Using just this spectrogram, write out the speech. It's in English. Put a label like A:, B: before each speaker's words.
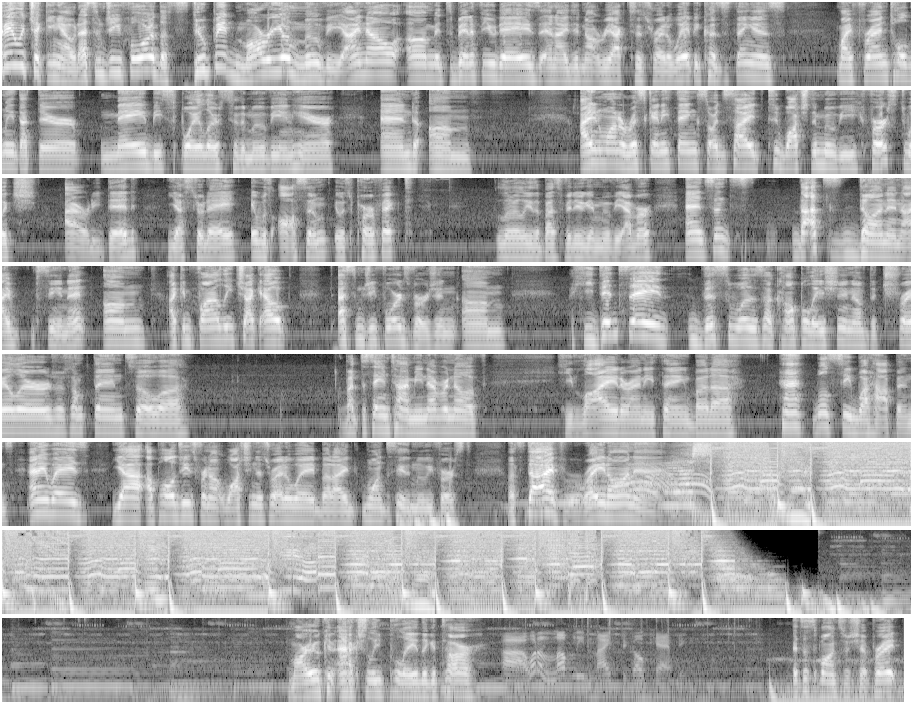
A: Today we're checking out SMG4, the stupid Mario movie. I know, um, it's been a few days and I did not react to this right away because the thing is, my friend told me that there may be spoilers to the movie in here and, um, I didn't want to risk anything so I decided to watch the movie first, which I already did yesterday. It was awesome. It was perfect. Literally the best video game movie ever. And since that's done and I've seen it, um, I can finally check out SMG4's version. Um, he did say this was a compilation of the trailers or something, so, uh, but at the same time, you never know if he lied or anything, but, uh, heh, we'll see what happens. Anyways, yeah, apologies for not watching this right away, but I wanted to see the movie first. Let's dive right on in. Mario can actually play the guitar.
B: Ah, what a lovely night to go camping.
A: It's a sponsorship, right?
